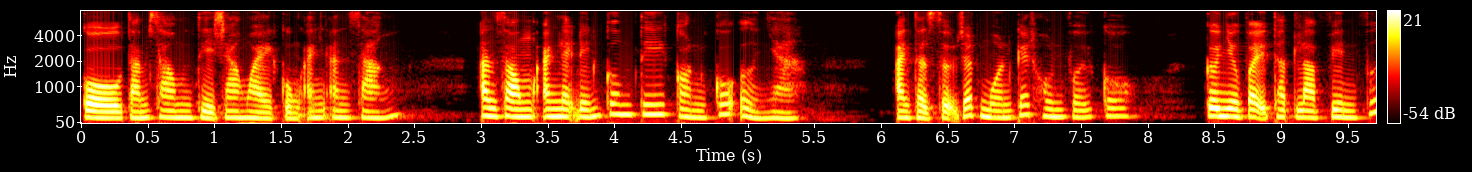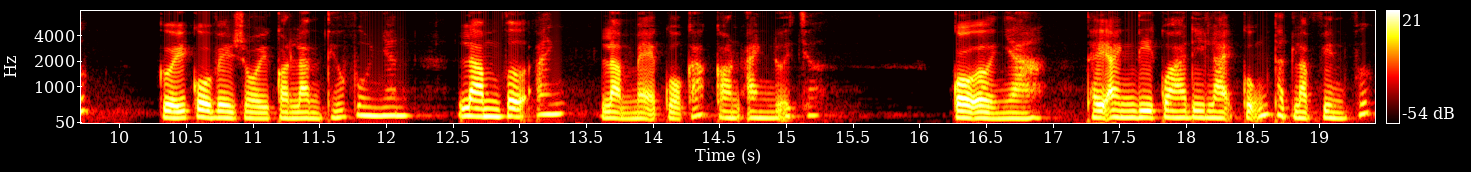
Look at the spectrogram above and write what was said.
Cô tắm xong thì ra ngoài cùng anh ăn sáng. Ăn xong anh lại đến công ty còn cô ở nhà. Anh thật sự rất muốn kết hôn với cô. Cứ như vậy thật là phiền phức. Cưới cô về rồi còn làm thiếu phu nhân, làm vợ anh, làm mẹ của các con anh nữa chứ. Cô ở nhà, thấy anh đi qua đi lại cũng thật là phiền phức.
